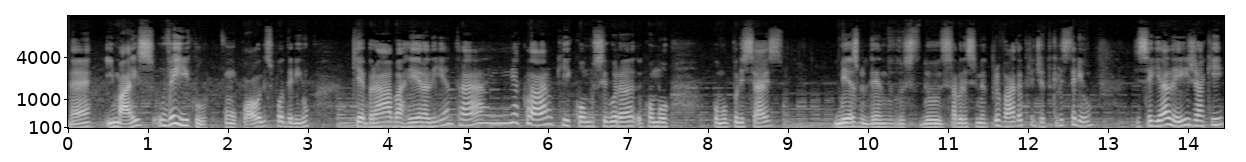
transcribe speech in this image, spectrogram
né, e mais um veículo com o qual eles poderiam quebrar a barreira ali e entrar. E é claro que como segurança, como como policiais, mesmo dentro do, do estabelecimento privado, eu acredito que eles teriam que seguir a lei, já que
